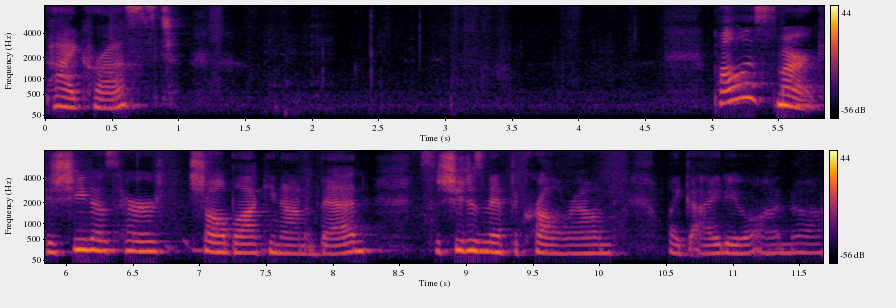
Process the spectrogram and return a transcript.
pie crust. Paula's smart because she does her shawl blocking on a bed, so she doesn't have to crawl around like I do on uh,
